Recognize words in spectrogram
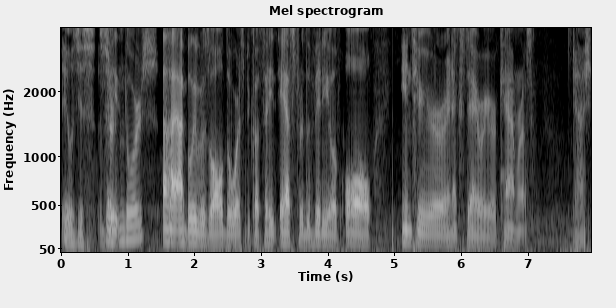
it was just They- certain doors? I, I believe it was all doors because they asked for the video of all interior and exterior cameras. Gosh,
